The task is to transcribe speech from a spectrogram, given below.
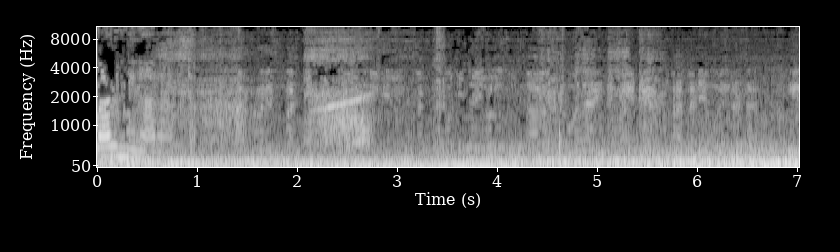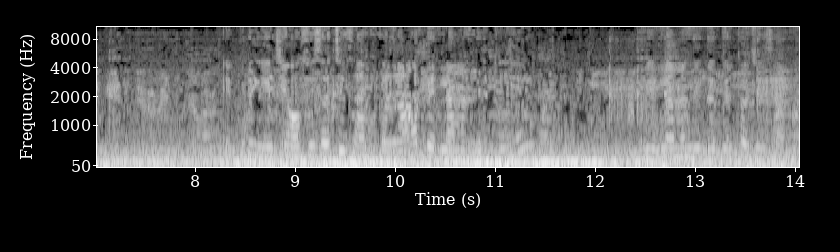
ఇక్బాల్ మినార్ అంట. ఇప్పుడు ఏజీ ఆఫీస్ వచ్చేసాము కదా బిర్లా మందిర్కి. బిర్లా మందిర్ దగ్గరికి వచ్చేసాము.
